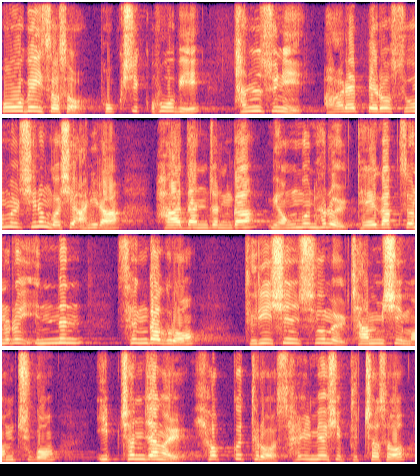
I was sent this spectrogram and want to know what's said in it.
호흡에 있어서 복식 호흡이 단순히 아랫배로 숨을 쉬는 것이 아니라 하단전과 명문혈을 대각선으로 잇는 생각으로 들이신 숨을 잠시 멈추고 입천장을 혀 끝으로 살며시 붙여서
